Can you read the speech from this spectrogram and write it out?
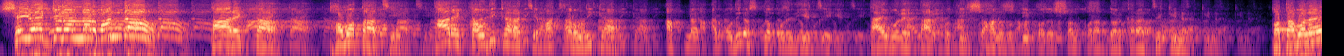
সেই একজন আল্লাহর বান্দা। তার একটা ক্ষমতা আছে, তার একটা অধিকার আছে বাঁচার অধিকার আপনার আর অধীনস্থ করে দিয়েছে। তাই বলে তার প্রতি সহানুভূতি প্রদর্শন করার দরকার আছে কিনা? কথা বলেন।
